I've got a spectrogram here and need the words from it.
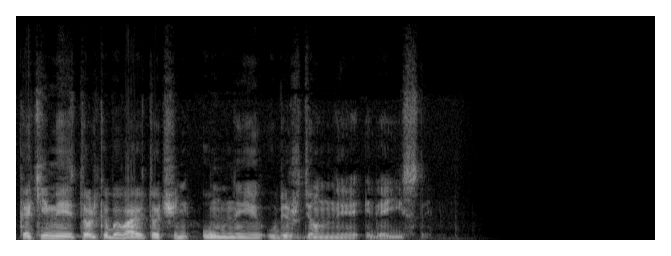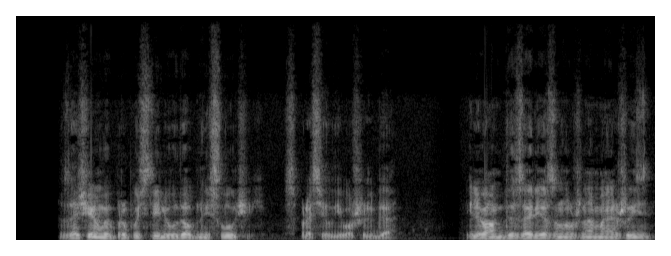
какими только бывают очень умные, убежденные эгоисты. «Зачем вы пропустили удобный случай?» — спросил его Шельга. «Или вам до зареза нужна моя жизнь?»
